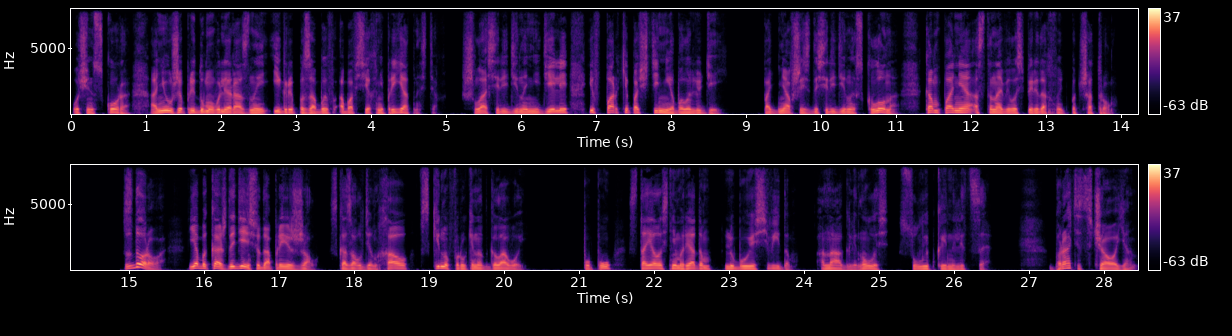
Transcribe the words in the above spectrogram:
Очень скоро они уже придумывали разные игры, позабыв обо всех неприятностях. Шла середина недели, и в парке почти не было людей. Поднявшись до середины склона, компания остановилась передохнуть под шатром. «Здорово! Я бы каждый день сюда приезжал», — сказал Денхао, вскинув руки над головой. Пупу стояла с ним рядом, любуясь видом. Она оглянулась с улыбкой на лице. «Братец Чао Ян,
